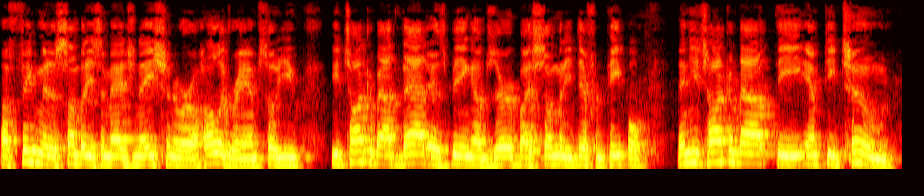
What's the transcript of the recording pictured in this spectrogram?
a figment of somebody's imagination or a hologram. So you you talk about that as being observed by so many different people. Then you talk about the empty tomb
